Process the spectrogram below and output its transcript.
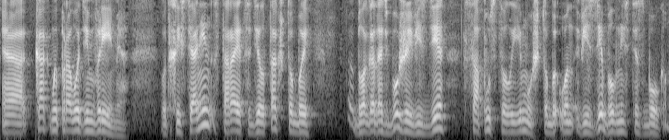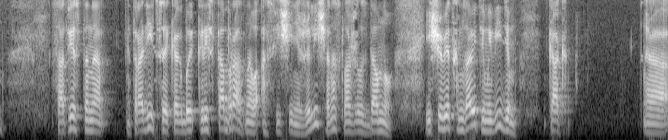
как мы проводим время. Вот христианин старается делать так, чтобы благодать Божия везде сопутствовала ему, чтобы он везде был вместе с Богом. Соответственно, традиция как бы крестообразного освящения жилища, она сложилась давно. Еще в Ветхом Завете мы видим, как э,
